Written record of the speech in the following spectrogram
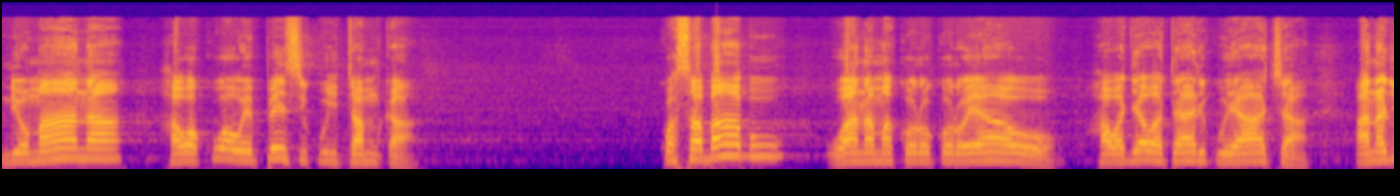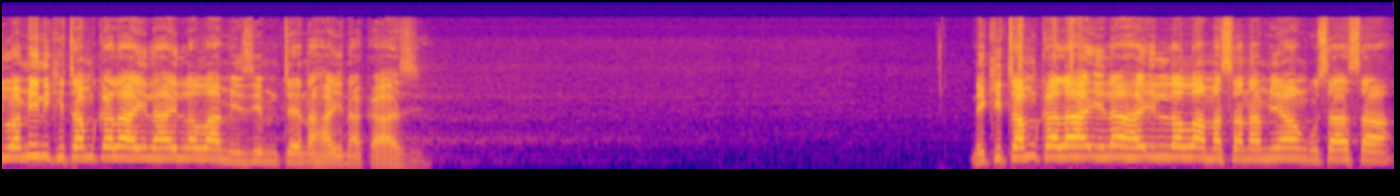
ndio maana hawakuwa wepesi kuitamka. Kwa sababu wana makorokoro yao hawajawa tayari kuyaacha. Anajua mimi nikitamka la ilaha illallah mizimu tena haina kazi. Nikitamka la ilaha illallah masanamu yangu sasa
